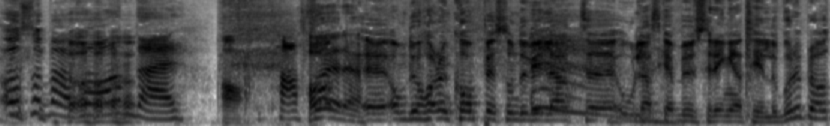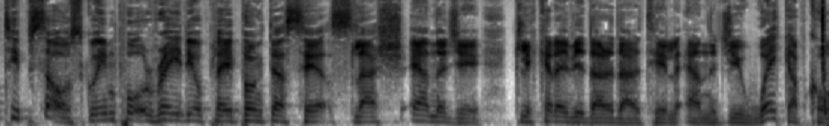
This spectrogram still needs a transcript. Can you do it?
Och så bara var han där. Ja, Ha, eh, om du har en kompis som du vill att eh, Ola ska busringa till, då går det bra att tipsa oss. Gå in på radioplay.se slash energy. Klicka dig vidare där till Energy Wake Up Call.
